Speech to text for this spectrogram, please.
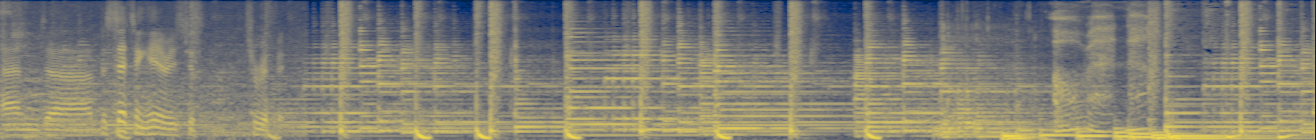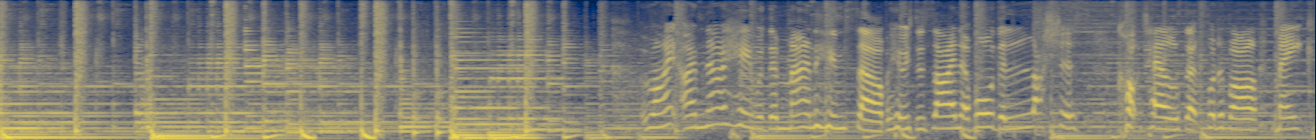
and uh, the setting here is just terrific. Right, I'm now here with the man himself, who is designer of all the luscious cocktails that Buddha Bar make.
